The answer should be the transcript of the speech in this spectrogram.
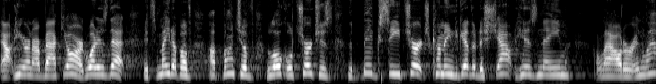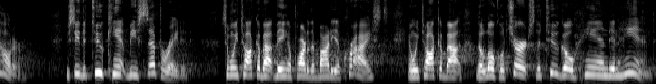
out here in our backyard. What is that? It's made up of a bunch of local churches, the Big C church coming together to shout his name louder and louder. You see, the two can't be separated. So when we talk about being a part of the body of Christ and we talk about the local church, the two go hand in hand.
